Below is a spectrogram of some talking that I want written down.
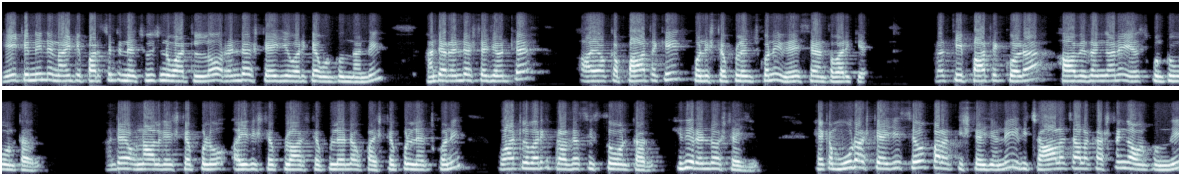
ఎయిటీ నుండి నైంటీ పర్సెంట్ నేను చూసిన వాటిల్లో రెండో స్టేజ్ వరకే ఉంటుందండి. అంటే రెండో స్టేజ్ అంటే ఆ యొక్క పాటకి కొన్ని స్టెప్పులు ఎంచుకొని వేసేంత వరకే. ప్రతి పాటకి కూడా ఆ విధంగానే వేసుకుంటూ ఉంటారు. అంటే నాలుగైదు స్టెప్పులు ఐదు స్టెప్పులు ఆరు స్టెప్పులు లేదా ఒక పది స్టెప్పులు నేర్చుకొని వాటి వరకు ప్రదర్శిస్తూ ఉంటారు. ఇది రెండో స్టేజ్. ఇక మూడో స్టేజ్ శివపార్వతి స్టేజ్ అండి. ఇది చాలా చాలా కష్టంగా ఉంటుంది.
